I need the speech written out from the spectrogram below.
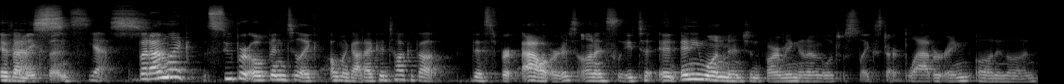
If that makes Yes. sense. Yes. But I'm like super open to like, oh my god, I could talk about this for hours, honestly. To and anyone mention farming, and I will just like start blabbering on and on.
